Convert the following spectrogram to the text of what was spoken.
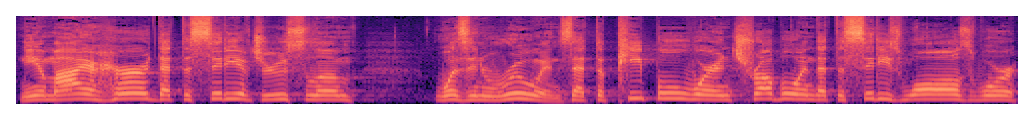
Nehemiah heard that the city of Jerusalem was in ruins, that the people were in trouble, and that the city's walls were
